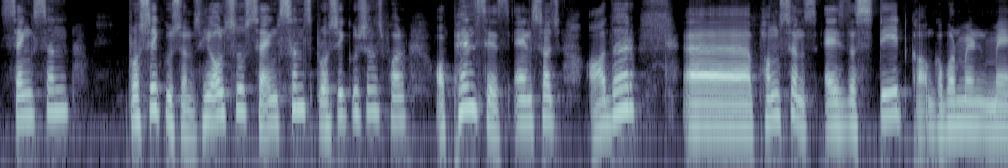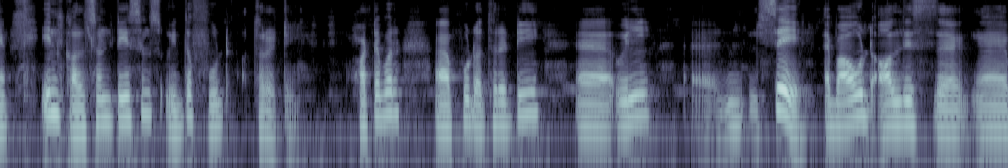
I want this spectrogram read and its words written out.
sanction prosecutions. He also sanctions prosecutions for offences and such other uh, functions as the state government may in consultations with the food authority. Whatever uh, food authority uh, will uh, say about all this uh, uh,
